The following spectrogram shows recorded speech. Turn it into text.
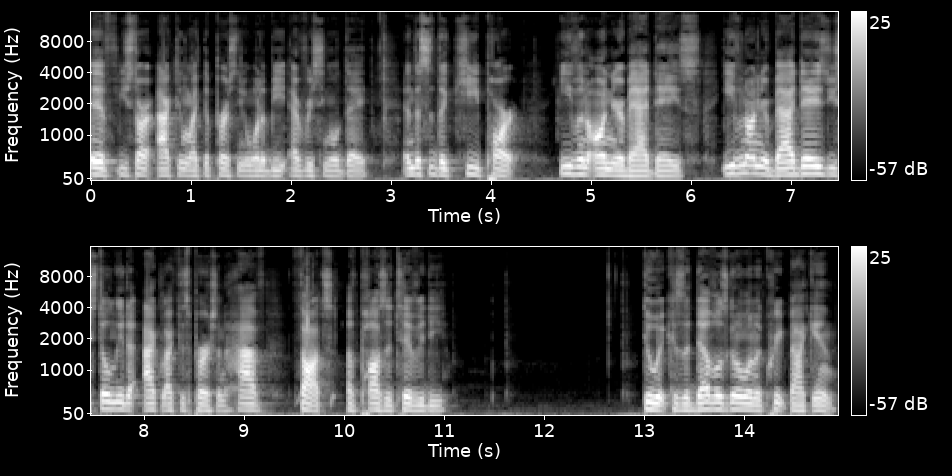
if you start acting like the person you want to be every single day. And this is the key part. Even on your bad days, even on your bad days, you still need to act like this person. Have thoughts of positivity. Do it because the devil is going to want to creep back in.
